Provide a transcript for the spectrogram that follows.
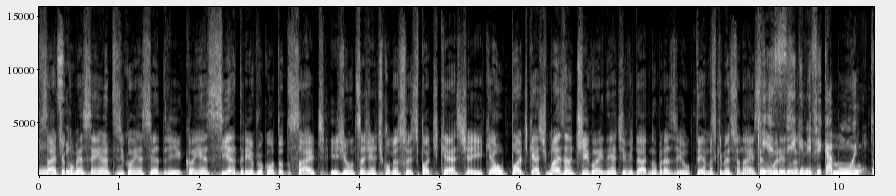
Sim, site eu sim. comecei antes de conhecer a Adri, conheci a Adri por conta do site e juntos a gente começou esse podcast aí, que é o podcast mais antigo ainda em atividade no Brasil. Temos que mencionar isso, Que é por isso. significa muito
